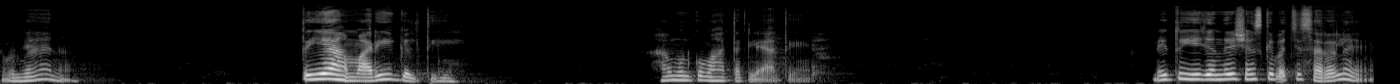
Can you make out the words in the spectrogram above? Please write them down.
समझ में आया ना? तो ये हमारी गलती है। हम उनको वहाँ तक ले आते हैं। नहीं तो ये जनरेशन के बच्चे सरल हैं,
